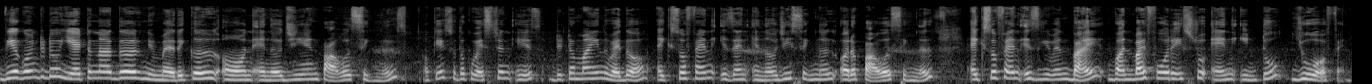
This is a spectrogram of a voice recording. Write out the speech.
we are going to do yet another numerical on energy and power signals okay? So the question is determine whether x of n is an energy signal or a power signal. X of n is given by 1 by 4 raised to n into u of n.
